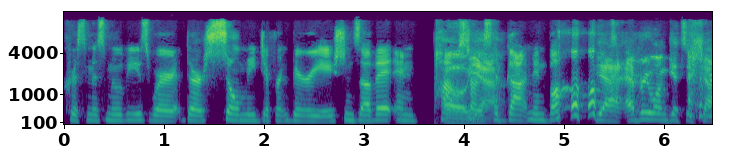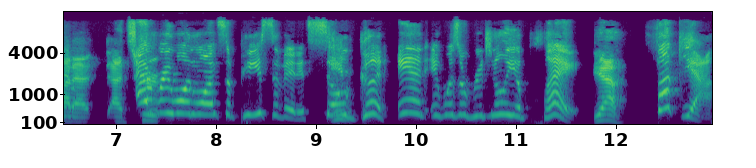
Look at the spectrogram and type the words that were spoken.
Christmas movies where there are so many different variations of it and pop Oh, stars yeah. have gotten involved. yeah, everyone gets a shot at at. Everyone wants a piece of it. It's so Even- good. And it was originally a play. yeah, Fuck yeah.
